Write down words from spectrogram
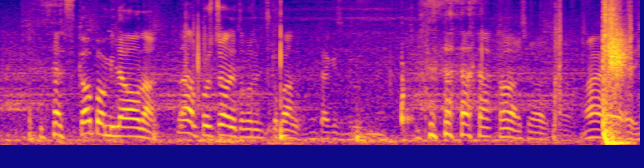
Skopał mi Leona. No, pożyczony to może być skopany. I tak jest brudny. Chodź, chodź, chodź. Ej!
